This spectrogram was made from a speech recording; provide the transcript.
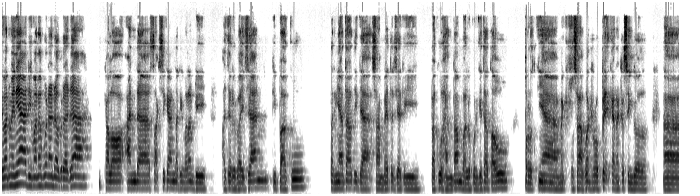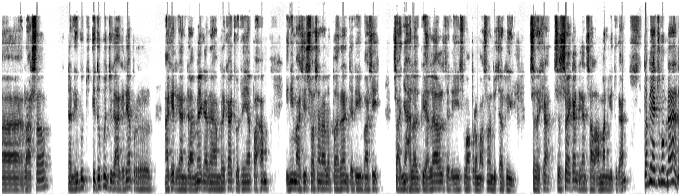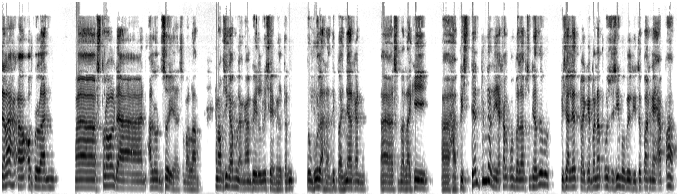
Hewan Mania di mana pun Anda berada, kalau Anda saksikan tadi malam di Azerbaijan, di Baku, ternyata tidak sampai terjadi baku hantam, walaupun kita tahu perutnya Max Verstappen robek karena kesinggol uh, Russell. Dan itu, itu pun juga akhirnya berakhir dengan damai karena mereka dua-duanya paham ini masih suasana lebaran, jadi masih saatnya halal bihalal, jadi semua permasalahan bisa diselesaikan dengan salaman gitu kan. Tapi yang cukup menarik adalah uh, obrolan uh, Stroll dan Alonso ya semalam. Kenapa sih kamu nggak ngambil Lewis Hamilton? Tunggulah nanti banyak kan uh, sebentar lagi uh, habis. Dan benar ya kalau pembalap senior itu bisa lihat bagaimana posisi mobil di depan kayak apa.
